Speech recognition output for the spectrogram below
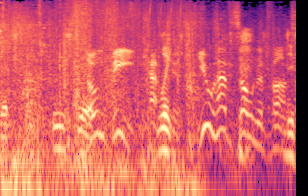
That's who's good. Zone B captured. Like, You have zone advantage.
